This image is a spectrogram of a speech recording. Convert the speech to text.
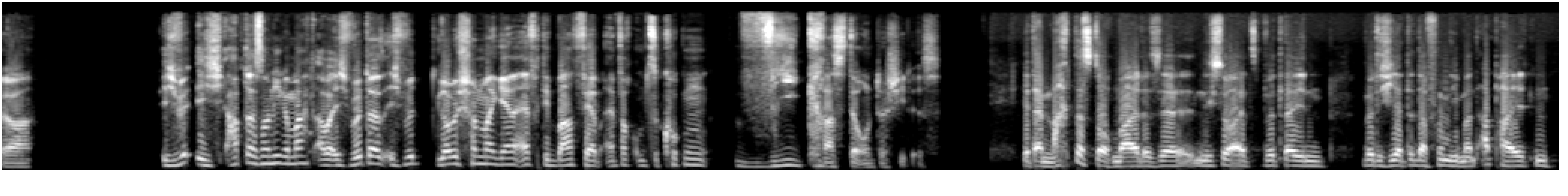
Ja. Ich, ich habe das noch nie gemacht, aber ich würde ich würde, glaube ich, schon mal gerne einfach den Bart färben, einfach um zu gucken, wie krass der Unterschied ist. Ja, dann mach das doch mal. Das ist ja nicht so, als würde ihn, würde ich davon jemand abhalten.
